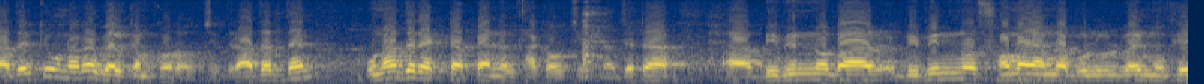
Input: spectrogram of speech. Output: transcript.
তাদেরকে ওনারা ওয়েলকাম করা উচিত। রাদার দেন ওনাদের একটা প্যানেল থাকা উচিত না, যেটা বিভিন্নবার, বিভিন্ন সময় আমরা বুলবুল ভাইয়ের মুখে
